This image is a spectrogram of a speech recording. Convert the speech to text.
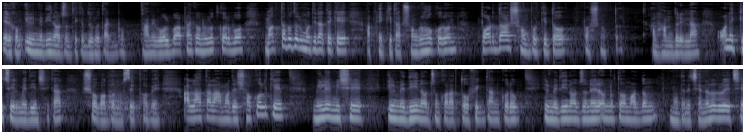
এরকম ইলমে দিন অর্জন থেকে দূরে থাকব? তা আমি বলব, আপনাকে অনুরোধ করব, মাক্তাবতুল মদিনা থেকে আপনি কিতাব সংগ্রহ করুন। পর্দা সম্পর্কিত প্রশ্নোত্তর। আলহামদুলিল্লাহ, অনেক কিছু ইলমে দিন শেখার সৌভাগ্য নসিব হবে। আল্লাহ তালা আমাদের সকলকে মিলেমিশে ইলমে দিন অর্জন করার তৌফিক দান করুক। ইলমে দিন অর্জনের অন্যতম মাধ্যম আমাদের চ্যানেলও রয়েছে।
